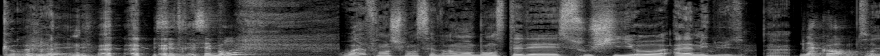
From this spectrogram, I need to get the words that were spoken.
coréen. c'est bon? Ouais, franchement, c'est vraiment bon. C'était des sushis au- à la méduse. Voilà. D'accord, C'est- ok,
